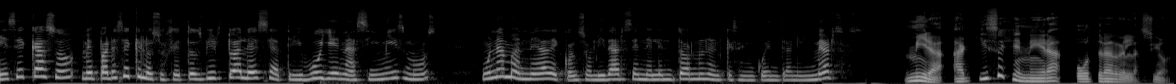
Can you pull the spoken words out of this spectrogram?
ese caso, me parece que los sujetos virtuales se atribuyen a sí mismos una manera de consolidarse en el entorno en el que se encuentran inmersos. Mira, aquí se genera otra relación,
